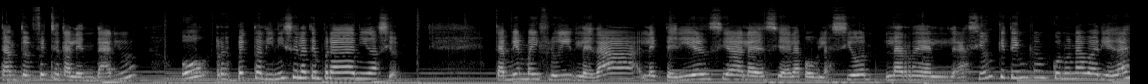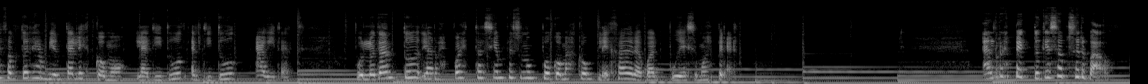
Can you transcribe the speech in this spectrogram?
tanto en fecha calendario o respecto al inicio de la temporada de anidación. También va a influir la edad, la experiencia, la densidad de la población, la relación que tengan con una variedad de factores ambientales como latitud, altitud, hábitat. Por lo tanto, las respuestas siempre son un poco más complejas de la cual pudiésemos esperar. Al respecto, ¿qué se ha observado?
